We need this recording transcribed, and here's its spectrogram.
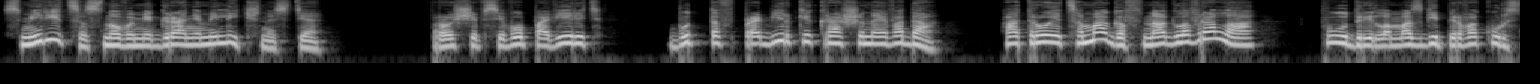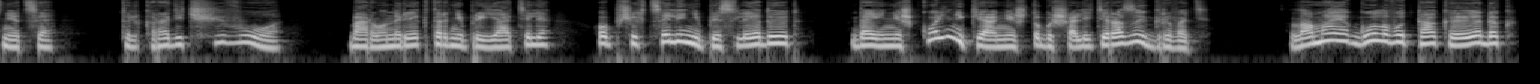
смириться с новыми гранями личности. Проще всего поверить, будто в пробирке крашеная вода. А троица магов нагло врала, пудрила мозги первокурсницы. Только ради чего? Барон и ректор неприятели, общих целей не преследуют. Да и не школьники они, чтобы шалить и разыгрывать. Ломая голову так и эдак,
